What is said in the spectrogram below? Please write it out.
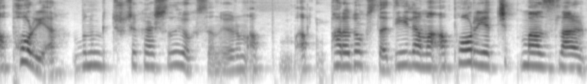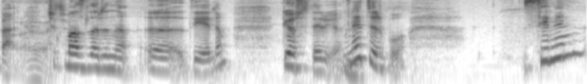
aporya. Bunun bir Türkçe karşılığı yok sanıyorum. Ap, ap, paradoks da değil ama aporya çıkmazlar ben. Evet. Çıkmazlarını e, diyelim gösteriyor. Hı. Nedir bu? Senin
